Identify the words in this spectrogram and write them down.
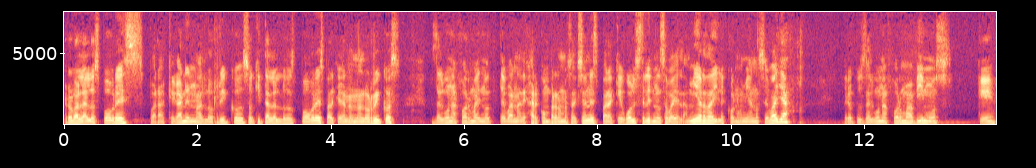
Róbale a los pobres para que ganen más los ricos o quítale a los pobres para que ganen a los ricos. Pues de alguna forma no te van a dejar comprar más acciones para que Wall Street no se vaya a la mierda y la economía no se vaya. Pero pues de alguna forma vimos que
